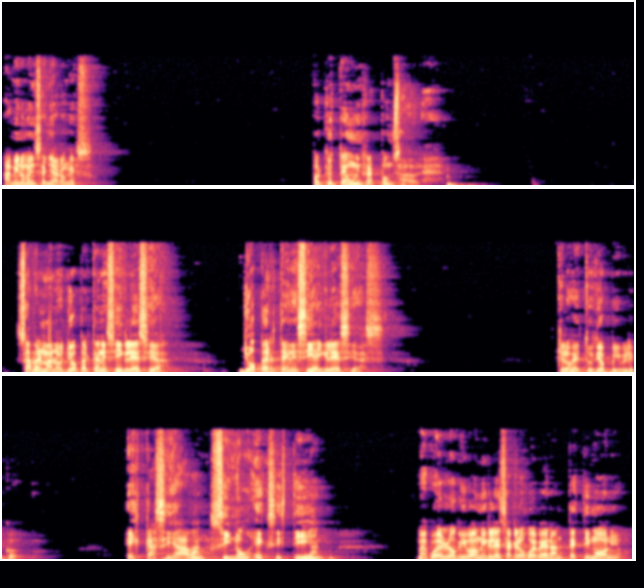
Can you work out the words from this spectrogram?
a mí no me enseñaron eso. Porque usted es un irresponsable. ¿Sabe, hermano? Yo pertenecí a iglesia yo pertenecía a iglesias que los estudios bíblicos escaseaban, si no existían. Me acuerdo que iba a una iglesia que los jueves eran testimonio.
